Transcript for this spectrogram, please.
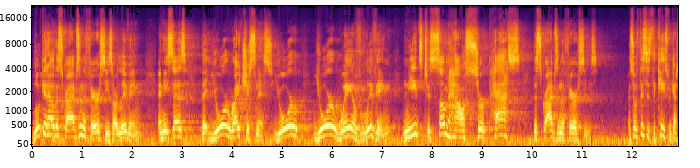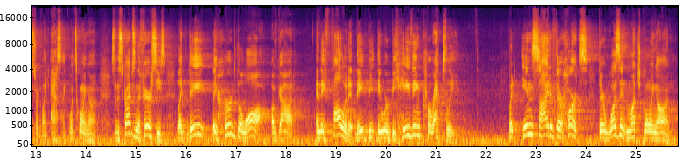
Look at how the scribes and the Pharisees are living. And he says that your righteousness, your, your way of living, needs to somehow surpass the scribes and the Pharisees. And so if this is the case, we got to sort of like ask, like, what's going on? So the scribes and the Pharisees, like, they, they heard the law of God and they followed it. They, be, they were behaving correctly. But inside of their hearts, there wasn't much going on.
